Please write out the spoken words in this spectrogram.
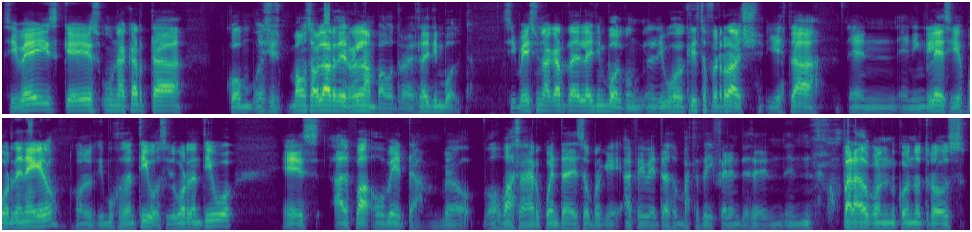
Si veis que es una carta, vamos a hablar de relámpago otra vez, Lightning Bolt. Si veis una carta de Lightning Bolt con el dibujo de Christopher Rush y está en, inglés y es borde negro, con los dibujos antiguos y el borde antiguo, es alfa o beta. Pero os vas a dar cuenta de eso porque alfa y beta son bastante diferentes comparado con, con otros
